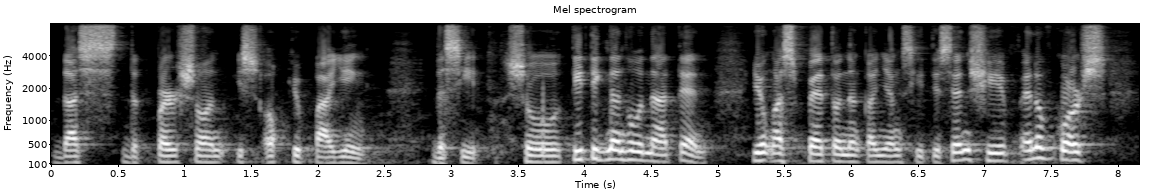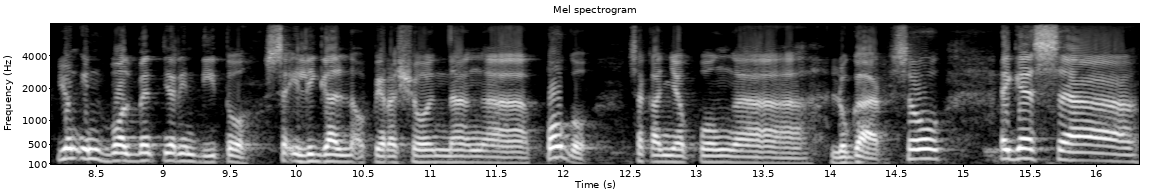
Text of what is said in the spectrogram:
does that person is occupying the seat. So, titignan ho natin yung aspeto ng kanyang citizenship and of course, yung involvement niya rin dito sa illegal na operasyon ng uh, POGO sa kanya pong uh, lugar. So, I guess uh,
